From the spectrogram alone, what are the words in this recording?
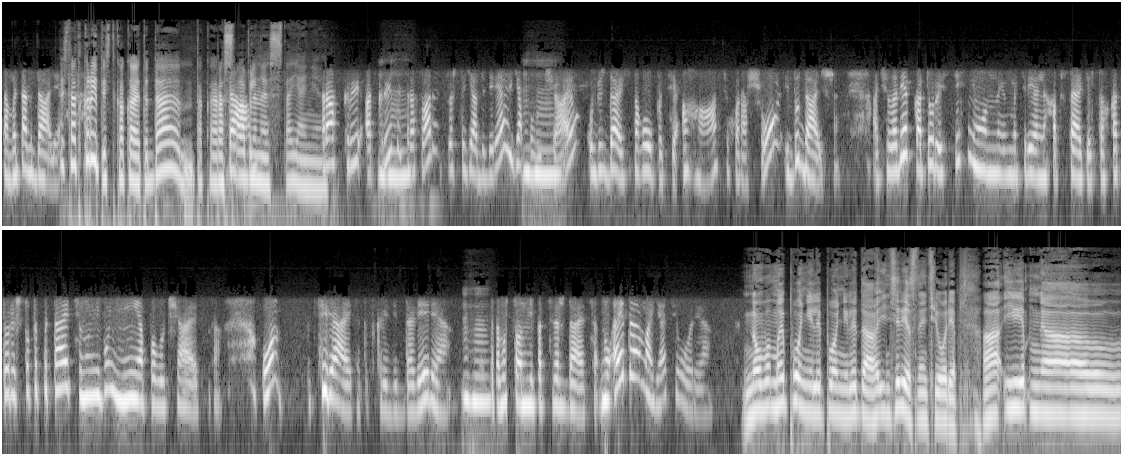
там и так далее. То есть открытость какая-то, да, такая расслабленное состояние. Раскры... Открытость, Мгм. расслабленность, потому что я доверяю, я Мгм. получаю, убеждаюсь на опыте, ага, все хорошо, иду дальше. А человек, который стесненный в материальных обстоятельствах, который что-то пытается, но у него не получается, он теряет этот кредит доверия, Мгм. потому что он не подтверждается. Ну, это моя теория. Ну, мы поняли, поняли, да, интересная теория. А, и а,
